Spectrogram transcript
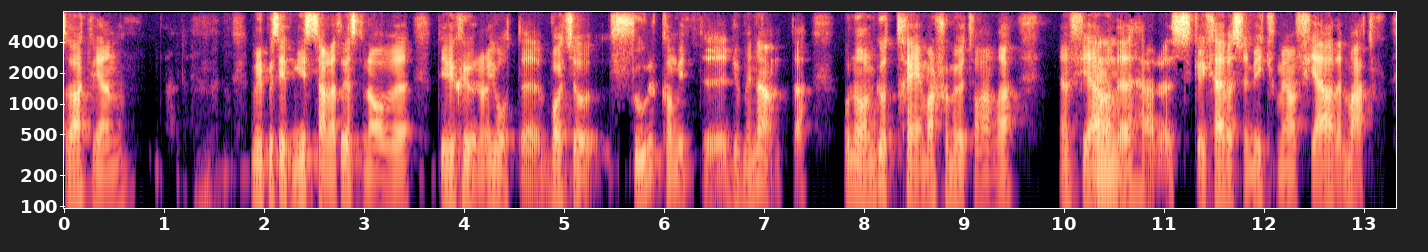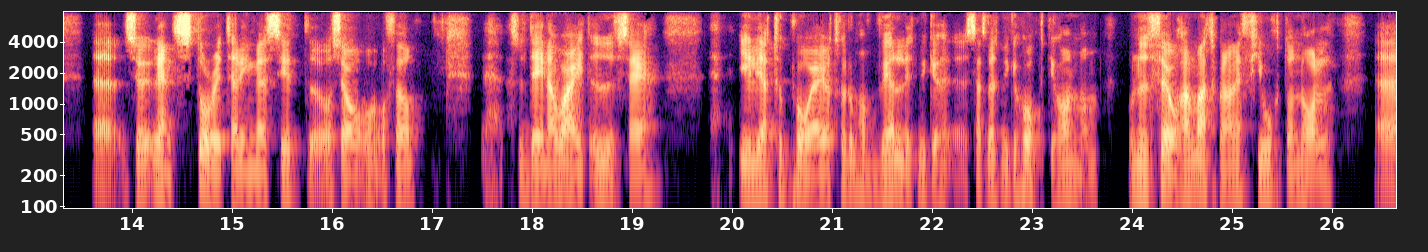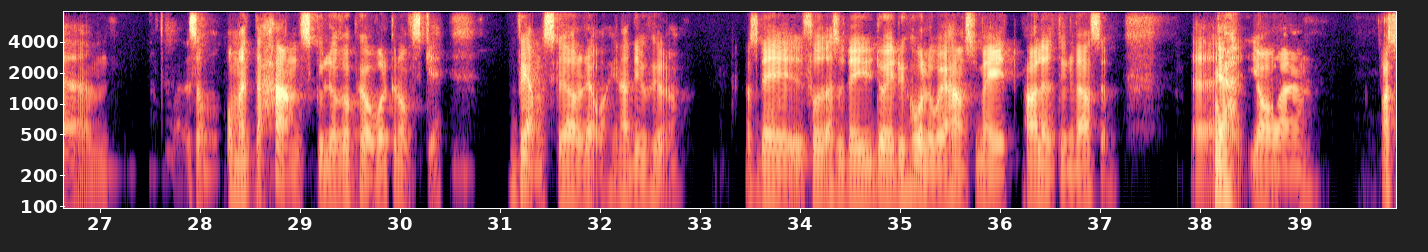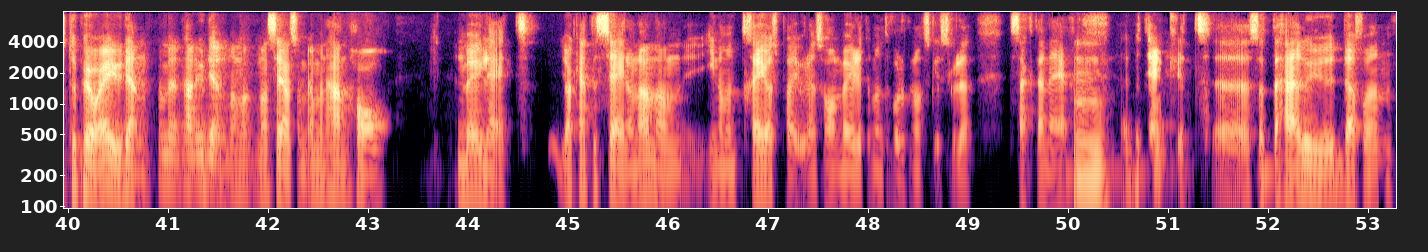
Så verkligen i princip misshandlat resten av eh, divisionen och gjort, eh, varit så fullkomligt eh, dominanta. Och nu har de gått tre matcher mot varandra. En fjärde, mm. ska krävas så mycket för att en fjärde match. Så rent storytellingmässigt och så och för alltså Dana White, UFC, Ilja Tuporia, jag tror de har väldigt mycket, satt väldigt mycket hopp till honom. Och nu får han matchen, han är 14-0. Ehm, så om inte han skulle rå på Volkanovski, vem ska göra det då i den här divisionen? Alltså, det är, för, alltså det är, då är det Holloway och han som är i ett parallellt universum. Yeah. Jag, eh, alltså Tuporia är ju den, han är ju den man, man ser som, ja, han har en möjlighet. Jag kan inte se någon annan inom en treårsperiod en möjlighet om inte Volkanovski skulle sakta ner mm. betänkligt. Eh, så det här är ju därför en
